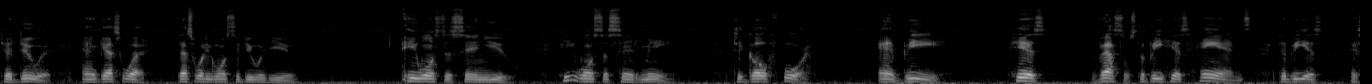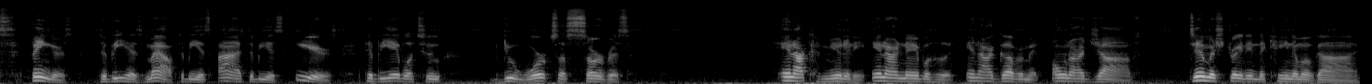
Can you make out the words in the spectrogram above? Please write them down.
to do it. And guess what? That's what he wants to do with you. He wants to send you. He wants to send me to go forth and be his vessels, to be his hands, to be his, his fingers, to be his mouth, to be his eyes, to be his ears, to be able to do works of service in our community, in our neighborhood, in our government, on our jobs, demonstrating the kingdom of God.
